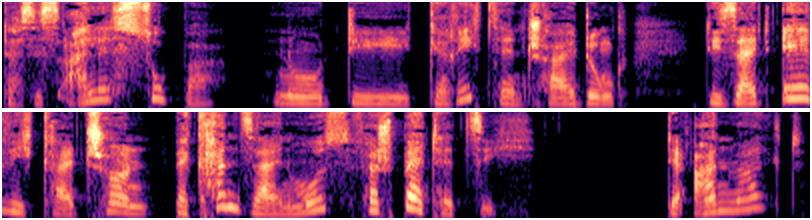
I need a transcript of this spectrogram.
Das ist alles super. Nur die Gerichtsentscheidung, die seit Ewigkeit schon bekannt sein muss, verspätet sich. Der Anwalt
